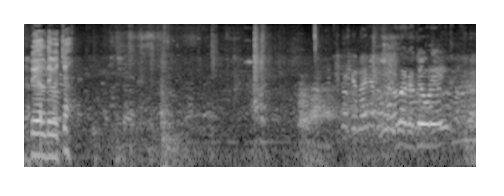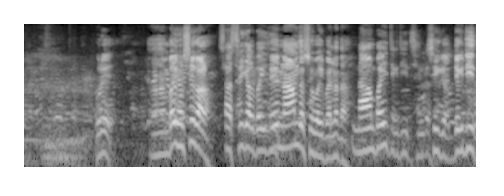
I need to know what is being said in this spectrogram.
ਡਿਟੇਲ ਦੇ ਵਿੱਚ। ਉਰੇ ਹਾਂ ਬਾਈ ਸ਼੍ਰੀ ਅਕਾਲ। ਸਤਿ ਸ੍ਰੀ ਅਕਾਲ ਬਾਈ ਜੀ। ਇਹ ਨਾਮ ਦੱਸਿਓ ਬਾਈ ਪਹਿਲਾਂ ਤਾਂ। ਨਾਮ ਬਾਈ ਜਗਜੀਤ ਸਿੰਘ। ਠੀਕ ਹੈ ਜਗਜੀਤ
